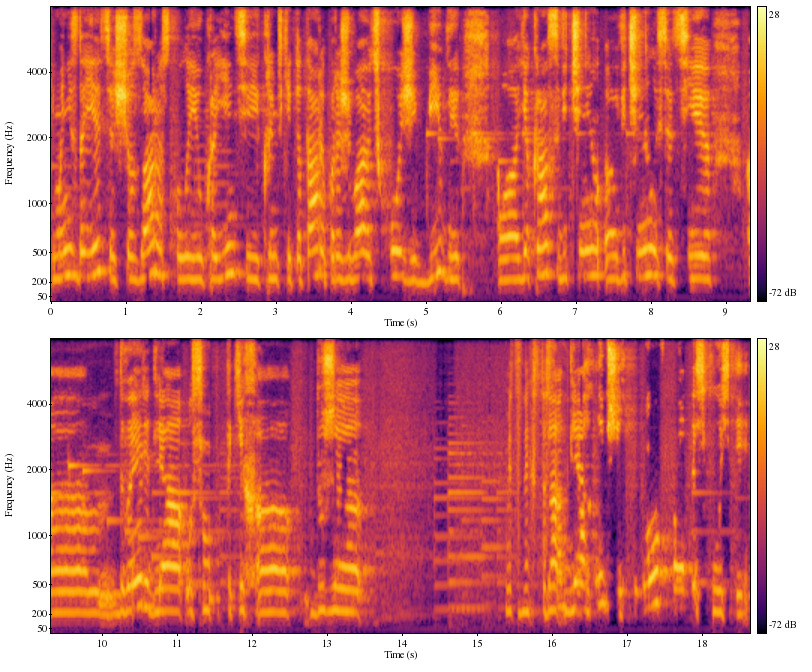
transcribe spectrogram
І мені здається, що зараз, коли і українці, і кримські татари переживають схожі біди, якраз відчини, відчинилися ці двері для осм... таких е, дуже Міцних стосунків. для глибших розмов та дискусій.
